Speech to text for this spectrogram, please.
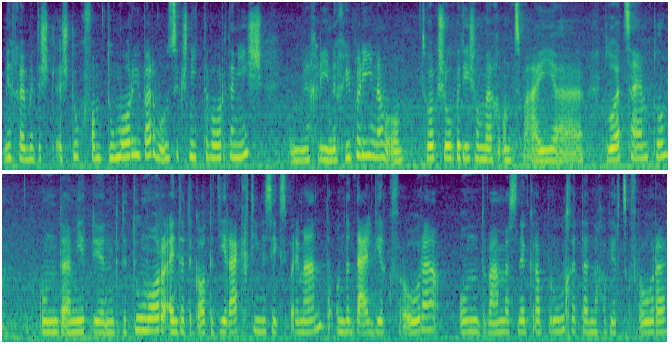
Wir bekommen ein Stück vom Tumor über, das ausgeschnitten worden ist, in einem kleinen Kübel, der zugeschoben ist und zwei äh, Blutsamples. Und äh, wir tun den Tumor, entweder geht er direkt in ein Experiment und ein Teil wird gefroren und wenn man es nicht gerade braucht, dann wird es gefroren,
